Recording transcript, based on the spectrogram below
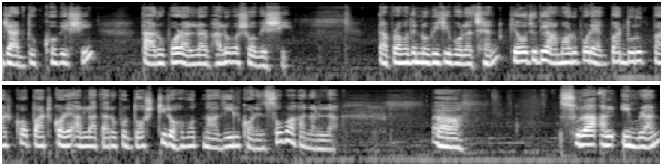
যার দুঃখ বেশি, তার উপর আল্লাহর ভালোবাসাও বেশি। তারপর আমাদের নবীজি বলেছেন, কেউ যদি আমার উপর একবার ক- পাঠ করে, আল্লাহ তার উপর দশটি রহমত নাজিল করেন। সোবাহান আল্লাহ সুরা আল ইমরান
